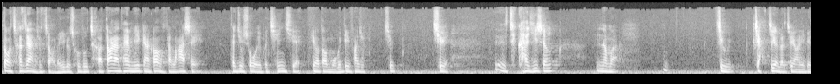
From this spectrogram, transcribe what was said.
到车站去找了一个出租车。当然他也没敢告诉他拉谁，他就说我有个亲戚要到某个地方去去去，呃，去看医生。那么，就假借了这样一个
